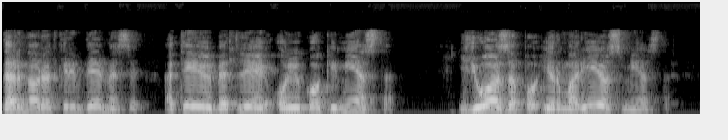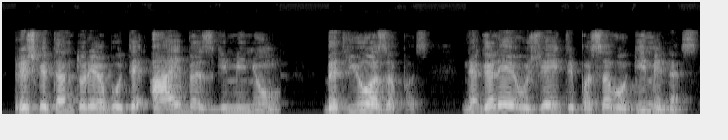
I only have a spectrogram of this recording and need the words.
Dar noriu atkreipdėmėsi, atėjo į Betlėjų, o į kokį miestą? Juozapo ir Marijos miestą. Reiškia, ten turėjo būti aibės giminių, bet Juozapas negalėjo užeiti pas savo giminės.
